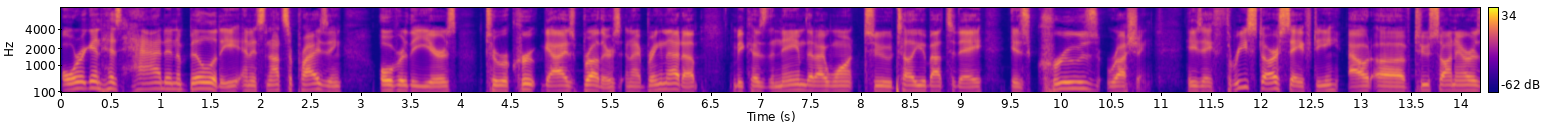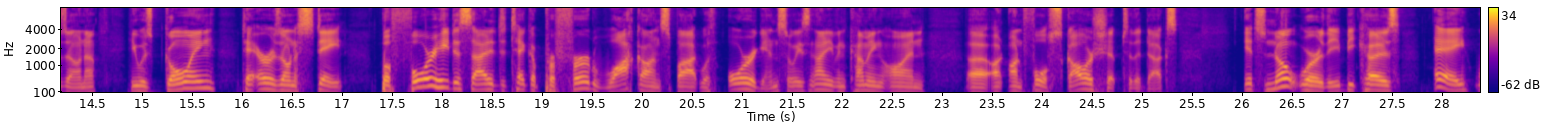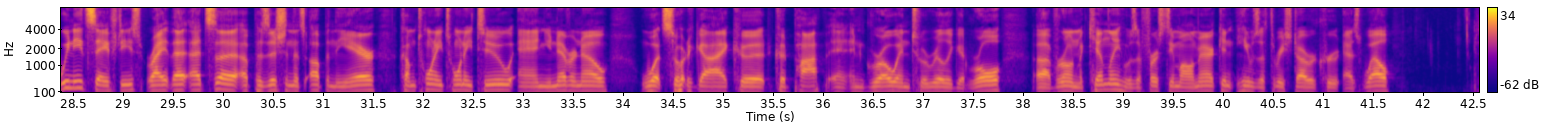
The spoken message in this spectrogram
Oregon has had an ability, and it's not surprising over the years to recruit guys' brothers. And I bring that up because the name that I want to tell you about today is Cruz Rushing. He's a three star safety out of Tucson, Arizona. He was going to Arizona State before he decided to take a preferred walk on spot with Oregon. So he's not even coming on, uh, on, on full scholarship to the Ducks. It's noteworthy because a, we need safeties, right? That, that's a, a, position that's up in the air come 2022, and you never know what sort of guy could could pop and, and grow into a really good role. Uh, Verone McKinley, who was a first team All American, he was a three star recruit as well.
